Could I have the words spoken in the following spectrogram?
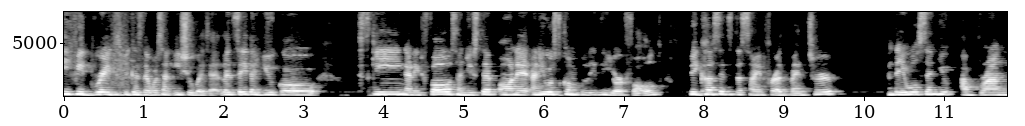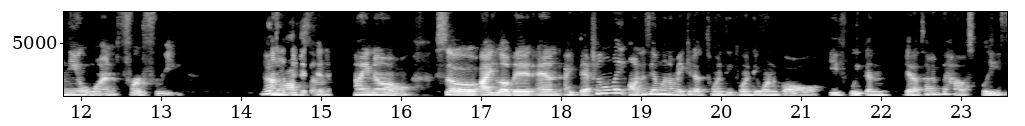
if it breaks because there was an issue with it. Let's say that you go skiing and it falls and you step on it and it was completely your fault because it's designed for adventure. They will send you a brand new one for free. That's unlimited. awesome. I know. So I love it. And I definitely, honestly, I'm going to make it a 2021 goal if we can get outside of the house, please,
